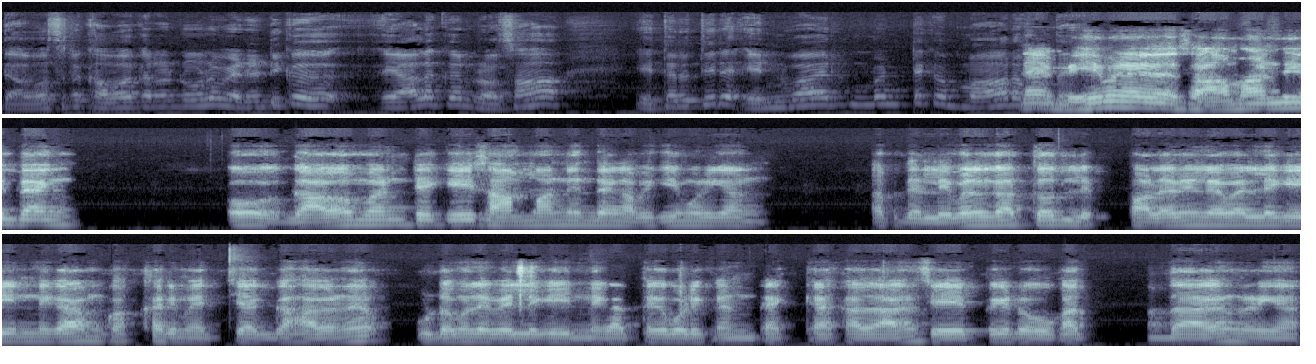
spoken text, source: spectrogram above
දවසට කව කරන්න ඕන වැඩ ටික එයාල කර රසාහ එතර තිර එන්වර්මන්ට් එක මාර නෑ මෙහෙම සාමාන්‍යයෙන් දැන් ඕ ගවර්මන්ට් එකේ සාමාන්‍යයෙන් දැන් අපි කියමු නිකන් අපි ලෙවල් ගත්තොත් පළවෙනි ලෙවල් එකේ ඉන්න එක මොකක් හරි මැච් එකක් ගහගෙන උඩම ලෙවල් එකේ ඉන්න එක පොඩි හදාගෙන ෂේප් එකට ඕකත් දාගෙන නිකන්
